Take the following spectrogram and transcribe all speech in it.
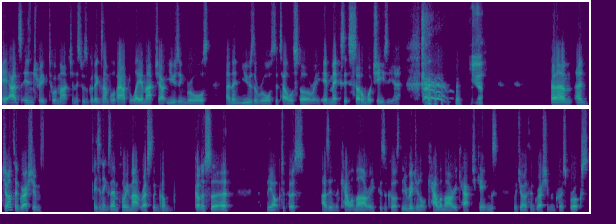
it adds intrigue to a match. And this was a good example of how to lay a match out using rules and then use the rules to tell the story. It makes it so much easier. yeah. Um, and Jonathan Gresham is an exemplary mat wrestling con- connoisseur, the octopus, as in the calamari, because of course the original calamari catch kings were Jonathan Gresham and Chris Brooks,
